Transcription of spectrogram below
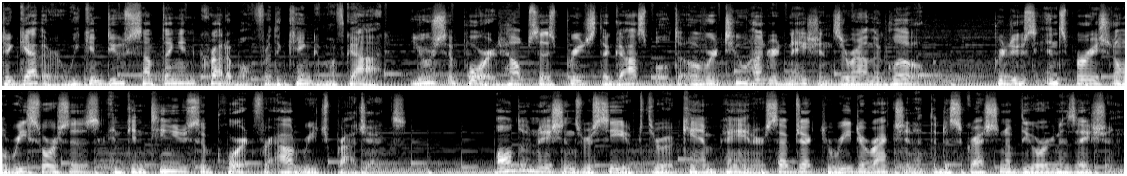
Together, we can do something incredible for the kingdom of God. Your support helps us preach the gospel to over 200 nations around the globe, produce inspirational resources, and continue support for outreach projects. All donations received through a campaign are subject to redirection at the discretion of the organization.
